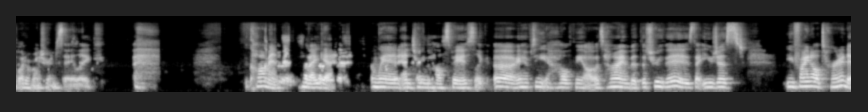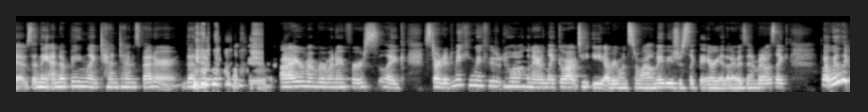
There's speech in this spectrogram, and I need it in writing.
what am I trying to say? Like the comments that I get when entering the health space like uh i have to eat healthy all the time but the truth is that you just you find alternatives and they end up being like 10 times better than the food. I remember when I first like started making my food at home and I would like go out to eat every once in a while. Maybe it's just like the area that I was in, but I was like, that really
